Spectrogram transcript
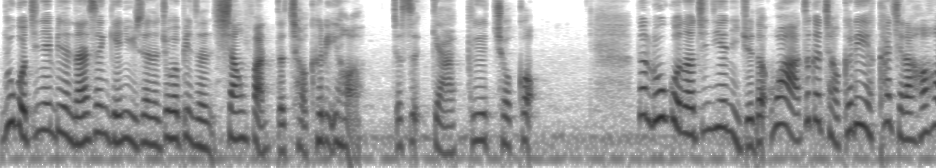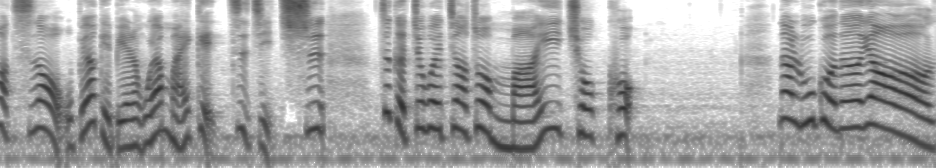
如果今天变成男生给女生呢，就会变成相反的巧克力哈，就是给哥巧克力。那如果呢，今天你觉得哇，这个巧克力看起来好好吃哦，我不要给别人，我要买给自己吃，这个就会叫做买巧克力。那如果呢，要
